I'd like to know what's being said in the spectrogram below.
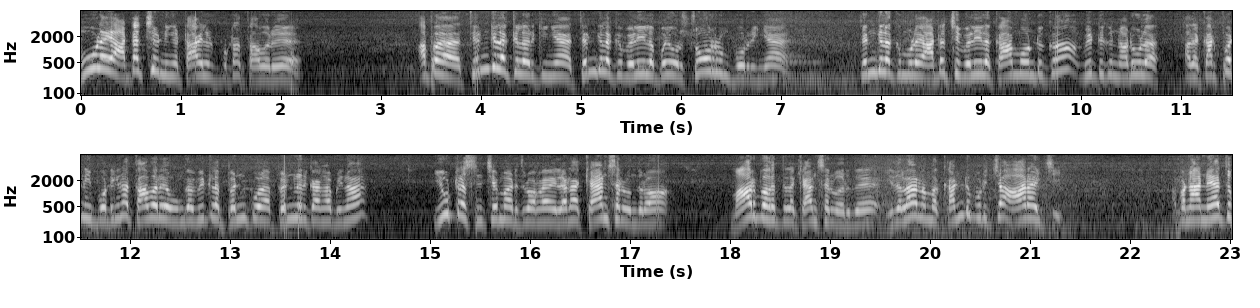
மூளையை அடைச்சு நீங்கள் டாய்லெட் போட்டால் தவறு. அப்போ தென்கிழக்கில் இருக்கீங்க. தென்கிழக்கு வெளியில் போய் ஒரு ஸ்டோர் ரூம் போடுறீங்க. தென்கிழக்கு மூலையை அடைச்சி வெளியில் காம்பவுண்டுக்கும் வீட்டுக்கு நடுவில் அதை கட் பண்ணி போட்டிங்கன்னா தவறு. உங்கள் வீட்டில் பெண் பெண் இருக்காங்க அப்படின்னா யூட்ரஸ் நிச்சயமாக எடுத்துருவாங்க. இல்லைன்னா கேன்சர் வந்துடும் மார்பகத்தில் கேன்சர் வருது. இதெல்லாம் நம்ம கண்டுபிடிச்ச ஆராய்ச்சி. அப்போ நான் நேற்று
